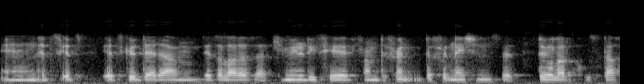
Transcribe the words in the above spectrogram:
and it's it's it's good that um, there's a lot of uh, communities here from different different nations that do a lot of cool stuff.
